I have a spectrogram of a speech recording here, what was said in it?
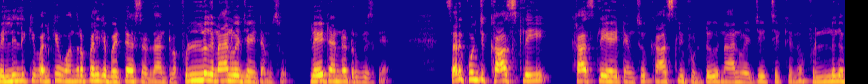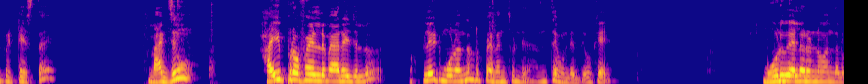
పెళ్ళిళ్ళకి వాళ్ళకి వంద రూపాయలకి పెట్టేస్తాడు దాంట్లో. ఫుల్గా non veg items plate hundred రూపీస్కే. సరే కొంచెం costly costly items costly food non veg chicken ఫుల్గా పెట్టేస్తే మ్యాక్సిమం హై ప్రొఫైల్డ్ మ్యారేజ్లో ఒక ప్లేట్ మూడు వందల రూపాయలు ఎంత ఉండేది? అంతే ఉండేది. ఓకే. మూడు వేల రెండు వందలు.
